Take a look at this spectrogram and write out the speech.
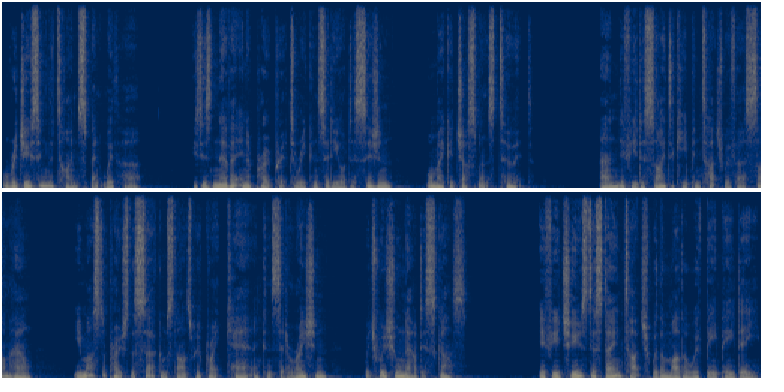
or reducing the time spent with her. It is never inappropriate to reconsider your decision or make adjustments to it. And if you decide to keep in touch with her somehow, you must approach the circumstance with great care and consideration, which we shall now discuss. If you choose to stay in touch with a mother with BPD,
